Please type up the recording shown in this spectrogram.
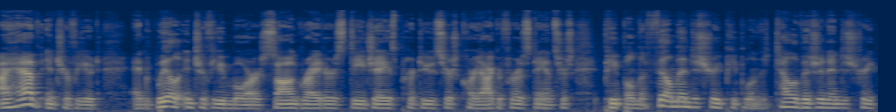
I have interviewed and will interview more songwriters, DJs, producers, choreographers, dancers, people in the film industry, people in the television industry,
